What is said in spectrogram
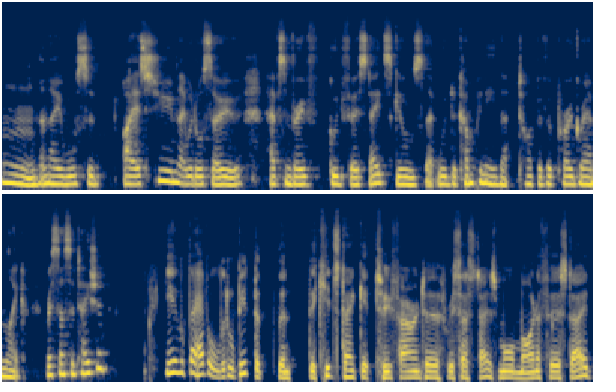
Mm, and they also, I assume, they would also have some very good first aid skills that would accompany that type of a program, like resuscitation. Yeah, look, they have a little bit, but the the kids don't get too far into resuscitation. It's more minor first aid,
